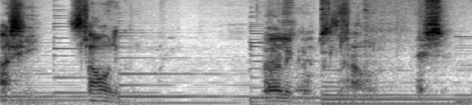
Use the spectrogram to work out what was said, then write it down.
আসি। সালামালাইকুম ওয়ালাইকুম আসসালাম। আসি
